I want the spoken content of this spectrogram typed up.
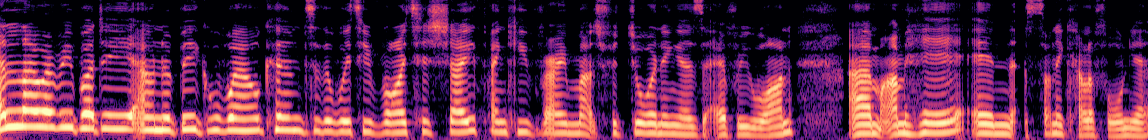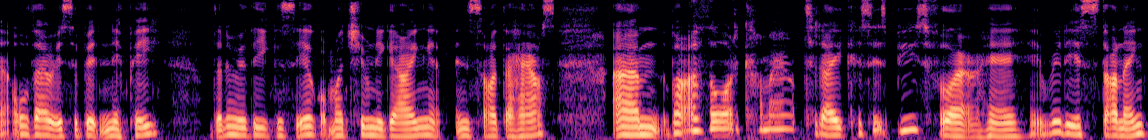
Hello, everybody, and a big welcome to the Witty Writers Show. Thank you very much for joining us, everyone. Um, I'm here in sunny California, although it's a bit nippy. Don't know whether you can see, I've got my chimney going inside the house. Um, but I thought I'd come out today because it's beautiful out here. It really is stunning.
